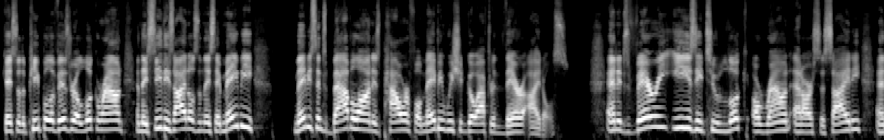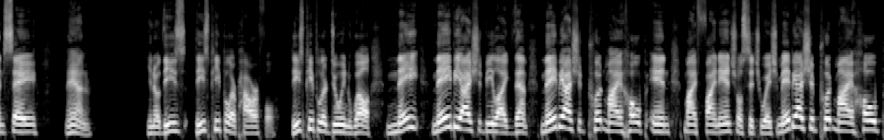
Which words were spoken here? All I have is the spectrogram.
Okay, so the people of Israel look around and they see these idols and they say, maybe, maybe since Babylon is powerful, maybe we should go after their idols. And it's very easy to look around at our society and say, man, you know, these, these people are powerful. These people are doing well. May, maybe I should be like them. Maybe I should put my hope in my financial situation. Maybe I should put my hope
